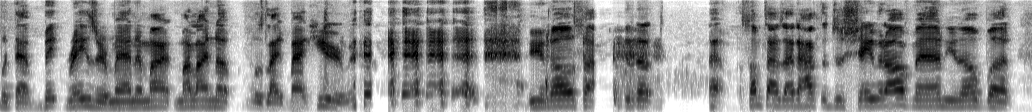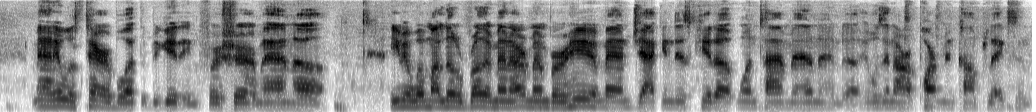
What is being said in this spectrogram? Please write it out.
with that big razor, man, and my my lineup was like back here, you know. So I ended up sometimes I'd have to just shave it off, man, you know. But man, it was terrible at the beginning for sure, man. Uh, even with my little brother, man, I remember him, man, jacking this kid up one time, man, and uh, it was in our apartment complex, and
